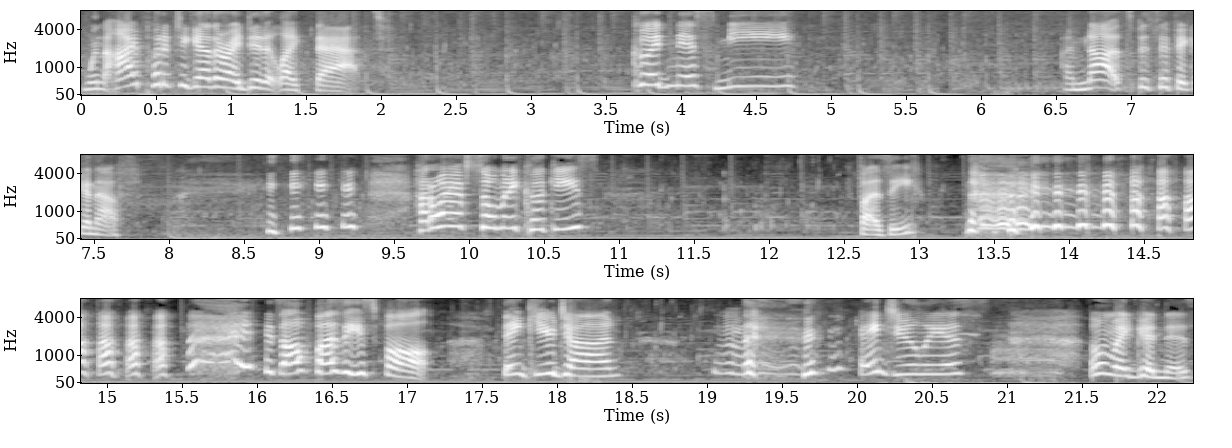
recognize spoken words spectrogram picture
When I put it together, I did it like that. Goodness me. I'm not specific enough. How do I have so many cookies? Fuzzy. it's all Fuzzy's fault. Thank you, John. hey, Julius. Oh my goodness.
